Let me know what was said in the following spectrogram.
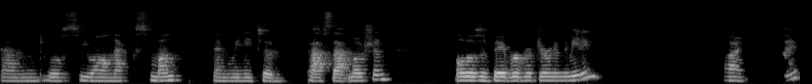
and we'll see you all next month, and we need to pass that motion. All those in favor of adjourning the meeting? Aye. Aye,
